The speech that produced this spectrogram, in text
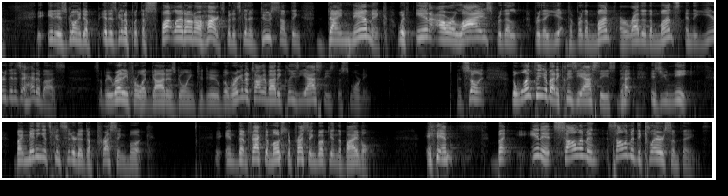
it is going to, it is going to put the spotlight on our hearts, but it's going to do something dynamic within our lives for the, for the, for the month, or rather the months and the year that is ahead of us. So be ready for what God is going to do. But we're going to talk about Ecclesiastes this morning. And so, the one thing about Ecclesiastes that is unique, by many it's considered a depressing book. In, fact, the most depressing book in the Bible. And, but in it, Solomon, Solomon declares some things.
